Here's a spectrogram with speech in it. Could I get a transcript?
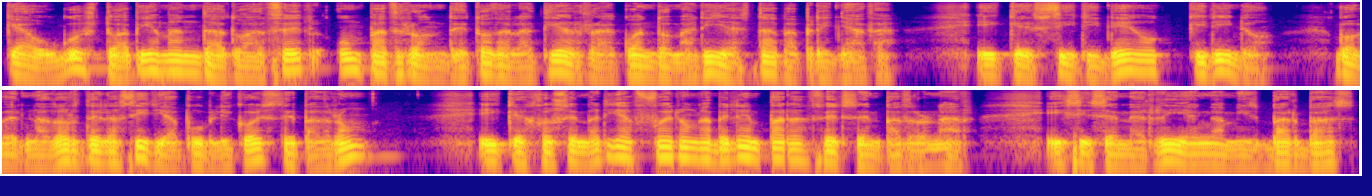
que Augusto había mandado hacer un padrón de toda la tierra cuando María estaba preñada, y que Sirineo Quirino gobernador de la Siria, publicó este padrón, y que José María fueron a Belén para hacerse empadronar, y si se me ríen a mis barbas,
